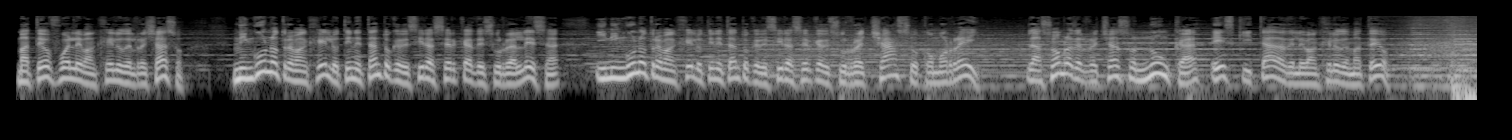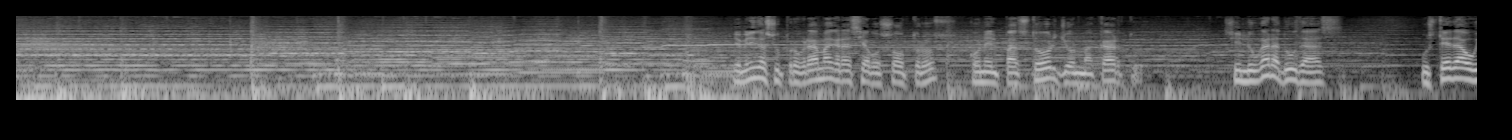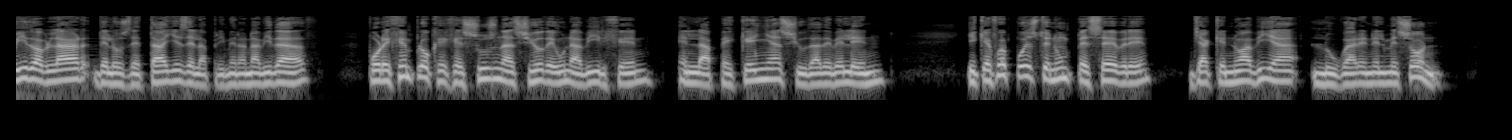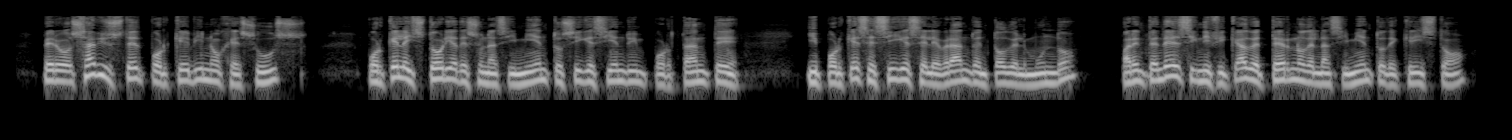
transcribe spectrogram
Mateo fue el evangelio del rechazo. Ningún otro evangelio tiene tanto que decir acerca de su realeza y ningún otro evangelio tiene tanto que decir acerca de su rechazo como rey. La sombra del rechazo nunca es quitada del evangelio de Mateo. Bienvenido a su programa Gracias a vosotros con el pastor John MacArthur. Sin lugar a dudas, usted ha oído hablar de los detalles de la primera Navidad, por ejemplo que Jesús nació de una virgen en la pequeña ciudad de Belén y que fue puesto en un pesebre ya que no había lugar en el mesón. Pero ¿sabe usted por qué vino Jesús? ¿Por qué la historia de su nacimiento sigue siendo importante y por qué se sigue celebrando en todo el mundo? Para entender el significado eterno del nacimiento de Cristo,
